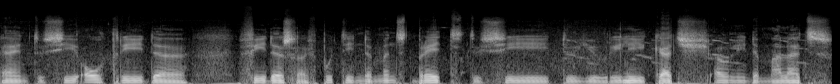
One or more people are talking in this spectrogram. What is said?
And to see all three the feeders I've put in the minced bread to see do you really catch only the mullets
